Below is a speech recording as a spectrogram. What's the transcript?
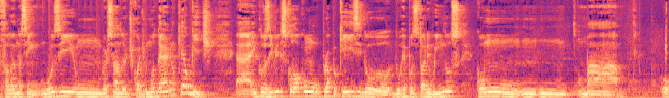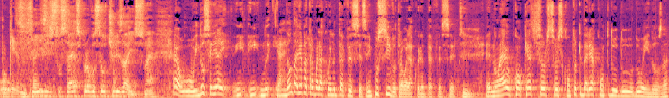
falando assim: use um versionador de código moderno que é o Git. É, inclusive, eles colocam o próprio case do, do repositório Windows como um, um, uma Tipo, um case, um case de sucesso para você utilizar isso, né? É, o Windows seria. É. Não daria para trabalhar com ele no TFC, seria impossível trabalhar com ele no TFC. Sim. É, não é qualquer source control que daria conta do, do, do Windows, né?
